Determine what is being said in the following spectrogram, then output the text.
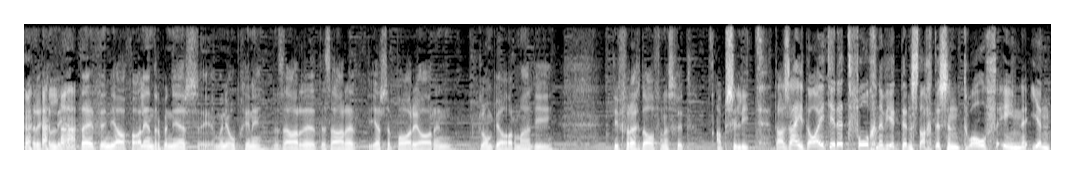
vir die geleentheid en ja, vir al die entrepreneurs. Moenie opgee nie. Dis harde, dis harde eerste paar jaar en klomp jaar, maar die die vrug daarvan is goed. Absoluut. Daar's hy. Daar het jy dit volgende week Dinsdag tussen 12 en 1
